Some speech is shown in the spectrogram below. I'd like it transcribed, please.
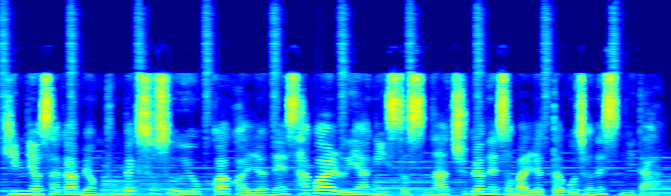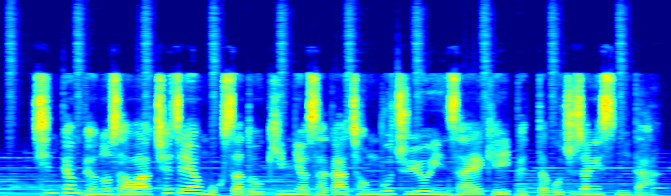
김 여사가 명품백 수수 의혹과 관련해 사과할 의향이 있었으나 주변에서 말렸다고 전했습니다. 신평 변호사와 최재영 목사도 김 여사가 정부 주요 인사에 개입했다고 주장했습니다.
